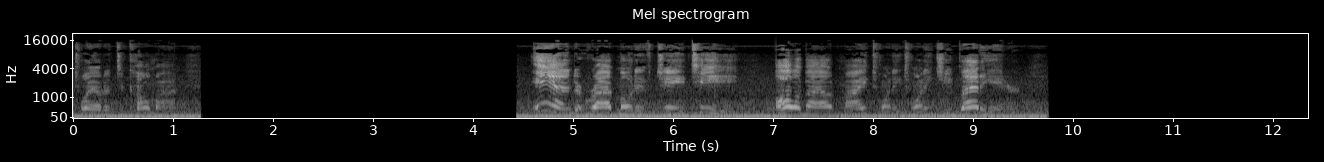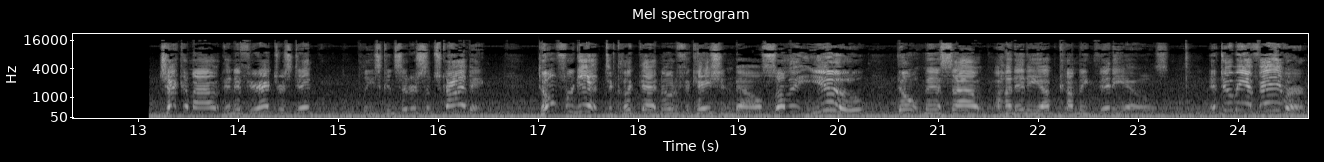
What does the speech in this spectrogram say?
Toyota Tacoma. And Rob Motive JT, all about my 2020 Jeep Gladiator. Check them out, and if you're interested, please consider subscribing. Don't forget to click that notification bell so that you don't miss out on any upcoming videos. And do me a favor,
